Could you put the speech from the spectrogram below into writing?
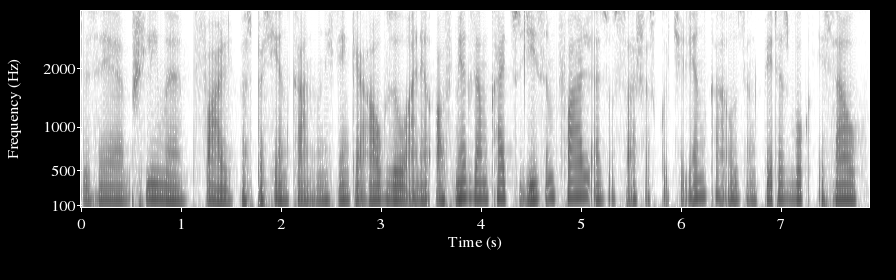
sehr schlimme Fall, was passieren kann. Und ich denke auch so eine Aufmerksamkeit zu diesem Fall, also Sascha Skochelenka aus St. Petersburg, ist auch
